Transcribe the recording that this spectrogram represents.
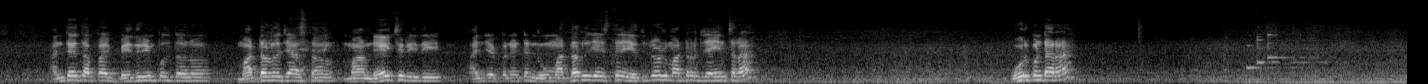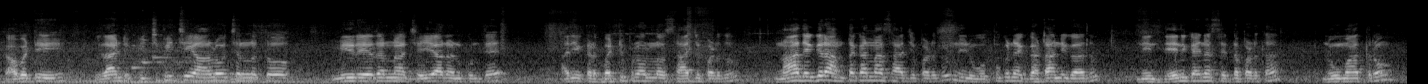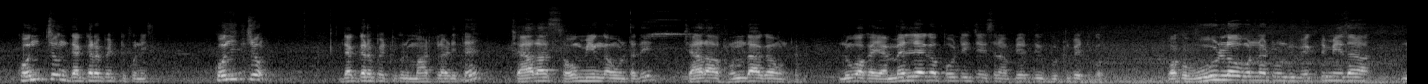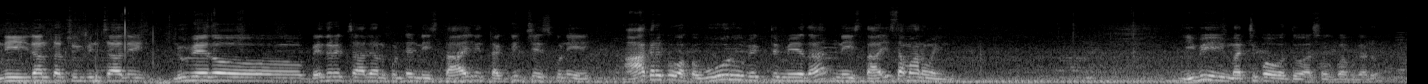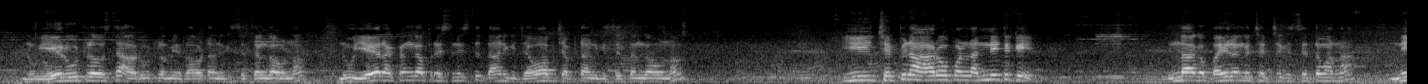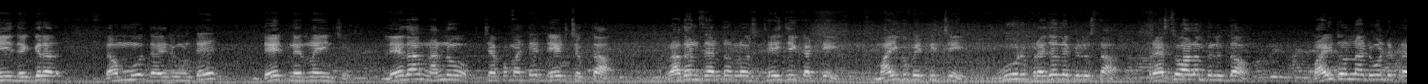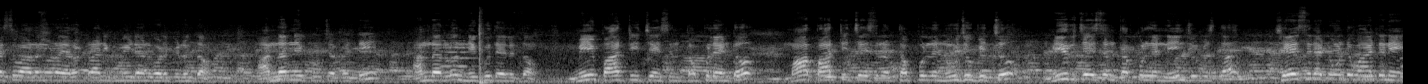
అంతే తప్ప బెదిరింపులతోనో మర్డర్లు చేస్తాం. మా నేచర్ ఇది. అని చెప్పినంటే నువ్వు మర్డర్లు చేస్తే ఎదుటోళ్ళు మర్డర్ చేయించరా? ఊరుకుంటారా? కాబట్టి ఇలాంటి పిచ్చి పిచ్చి ఆలోచనలతో మీరు ఏదన్నా చేయాలనుకుంటే అది ఇక్కడ బట్టి బట్టిపురంలో సాధ్యపడదు. నా దగ్గర అంతకన్నా సాధ్యపడదు. నేను ఒప్పుకునే ఘటాన్ని కాదు. నేను దేనికైనా సిద్ధపడతా. నువ్వు మాత్రం కొంచెం దగ్గర పెట్టుకుని కొంచెం దగ్గర పెట్టుకుని మాట్లాడితే చాలా సౌమ్యంగా ఉంటుంది చాలా హుందాగా ఉంటుంది. నువ్వు ఒక ఎమ్మెల్యేగా పోటీ చేసిన అభ్యర్థి గుర్తుపెట్టుకో. ఒక ఊళ్ళో ఉన్నటువంటి వ్యక్తి మీద నీ ఇదంతా చూపించాలి నువ్వేదో బెదిరించాలి అనుకుంటే నీ స్థాయిని తగ్గించేసుకుని ఆఖరికి ఒక ఊరు వ్యక్తి మీద నీ స్థాయి సమానమైంది. ఇవి మర్చిపోవద్దు అశోక్ బాబు గారు. నువ్వు ఏ రూట్లో వస్తే ఆ రూట్లో మేము రావడానికి సిద్ధంగా ఉన్నాం. నువ్వు ఏ రకంగా ప్రశ్నిస్తే దానికి జవాబు చెప్పడానికి సిద్ధంగా ఉన్నాం. ఈ చెప్పిన ఆరోపణలన్నిటికీ ఇందాక బహిరంగ చర్చకి సిద్ధమన్నా నీ దగ్గర దమ్ము ధైర్యం ఉంటే డేట్ నిర్ణయించు. లేదా నన్ను చెప్పమంటే డేట్ చెప్తా. రథన్ సెంటర్లో స్టేజీ కట్టి మైకు పెట్టించి ఊరు ప్రజల్ని పిలుస్తా. ప్రెస్ వాళ్ళని పిలుద్దాం. బయట ఉన్నటువంటి ప్రెస్ వాళ్ళని కూడా ఎలక్ట్రానిక్ మీడియాని కూడా పిలుద్దాం. అందరినీ కూర్చోబెట్టి అందరిలో నిగ్గు తేలుద్దాం. మీ పార్టీ చేసిన తప్పులేంటో మా పార్టీ చేసిన తప్పుల్ని నువ్వు చూపించు మీరు చేసిన తప్పుల్ని నేను చూపిస్తా. చేసినటువంటి వాటిని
